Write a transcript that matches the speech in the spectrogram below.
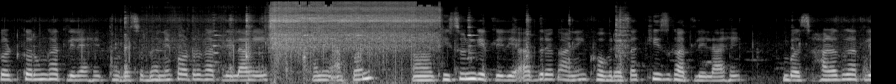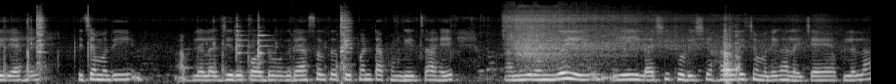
कट करून घातलेल्या आहेत. थोडंसं धने पावडर घातलेलं आहे. आणि आपण खिसून घेतलेली अद्रक आणि खोबऱ्याचा खीस घातलेला आहे. बस हळद घातलेली आहे. त्याच्यामध्ये आपल्याला जिरे पावडर वगैरे असेल तर ते पण टाकून घ्यायचं आहे. आणि रंग येईल येईल अशी थोडीशी हळद याच्यामध्ये घालायची आहे आपल्याला.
